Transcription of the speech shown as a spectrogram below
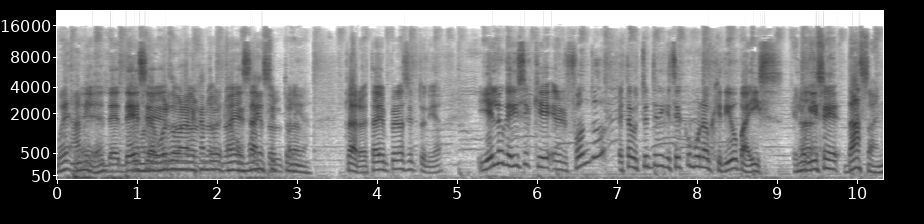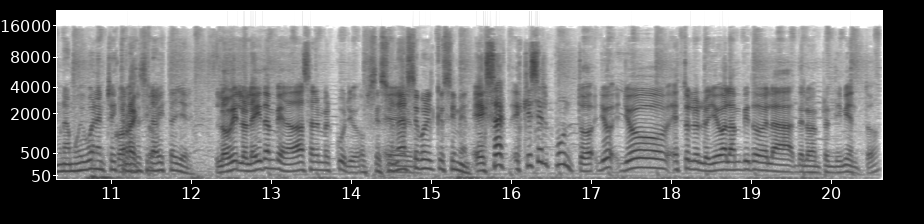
Bueno, ah, mira, Eh, de, ese- acuerdo no, con Alejandro, no, no es muy en exacto el sintonía. para- Claro, está en plena sintonía. Y él lo que dice es que en el fondo esta cuestión tiene que ser como un objetivo país. Es lo Ah, que dice Daza en una muy buena entrevista, no Correcto. sé si la viste ayer. Lo, vi- lo leí también a Daza en el Mercurio. Obsesionarse Eh, por el crecimiento. Exacto, es que ese es el punto. Yo, yo esto lo, lo llevo al ámbito de, la, de los emprendimientos.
